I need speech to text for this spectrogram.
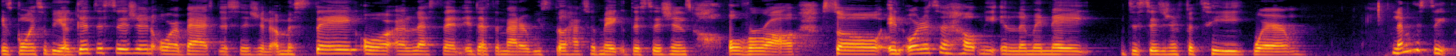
it's going to be a good decision or a bad decision, a mistake or a lesson. It doesn't matter. We still have to make decisions overall. So, in order to help me eliminate decision fatigue, where let me see.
